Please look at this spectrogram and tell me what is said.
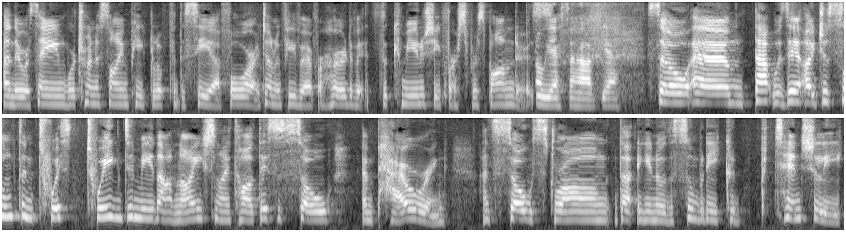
And they were saying, we're trying to sign people up for the CFR. I don't know if you've ever heard of it. It's the Community First Responders. Oh yes, I have. Yeah, So um, that was it. I just something twist twigged in me that night, and I thought this is so empowering and so strong that you know that somebody could potentially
